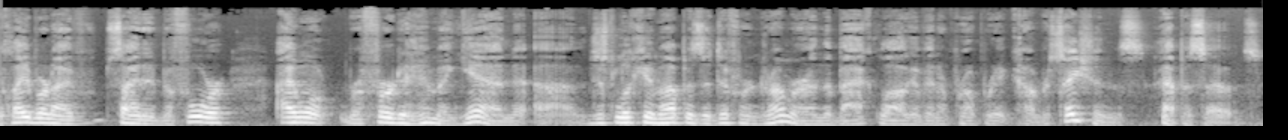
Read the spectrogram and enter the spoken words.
Claiborne, I've cited before. I won't refer to him again. Uh, just look him up as a different drummer in the backlog of Inappropriate Conversations episodes.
